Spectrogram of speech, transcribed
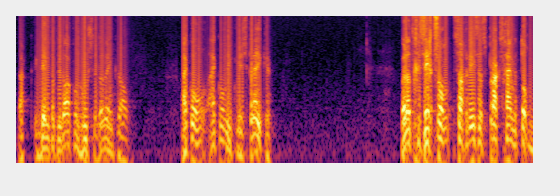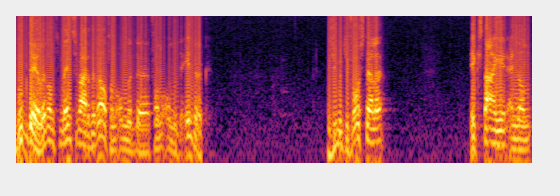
Nou, ik denk dat hij wel kon hoesten, dat denk ik wel. Hij kon, niet meer spreken. Maar dat gezicht van Zacharias, dat sprak schijnbaar toch boekdelen, want mensen waren er wel van onder de, van onder de indruk. Dus je moet je voorstellen, ik sta hier en dan,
